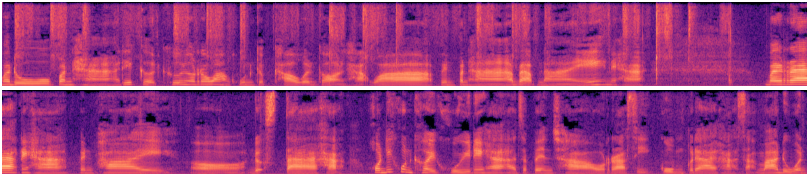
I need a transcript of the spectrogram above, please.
มาดูปัญหาที่เกิดขึ้นระหว่างคุณกับเขากันก่อนค่ะว่าเป็นปัญหาแบบไหนนะคะใบแรกนะคะเป็นไพ่เดอะสตาร์ค่ะ คนที่คุณเคยคุยนะคะอาจจะเป็นชาวราศีกุมก็ได้ค่ะ สามารถดูวัน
